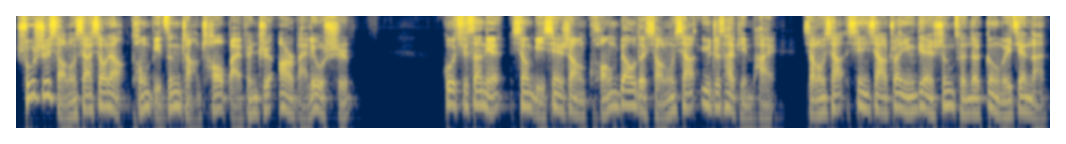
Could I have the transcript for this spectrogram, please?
熟食小龙虾销量同比增长超百分之二百六十。过去三年，相比线上狂飙的小龙虾预制菜品牌，小龙虾线下专营店生存的更为艰难。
